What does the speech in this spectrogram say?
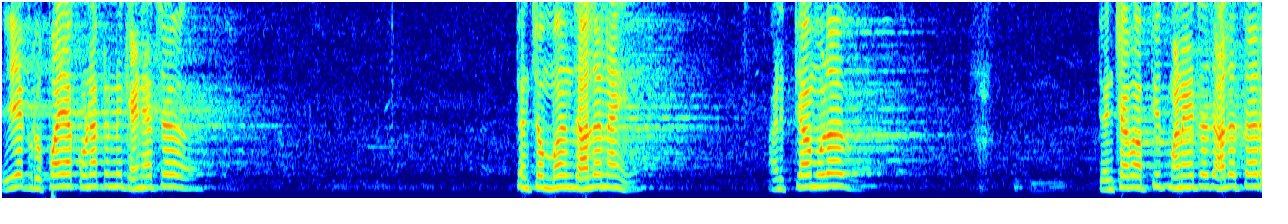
एक रुपया कोणाकडनं घेण्याचं त्यांचं मन झालं नाही. आणि त्यामुळं त्यांच्या बाबतीत म्हणायचं झालं तर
